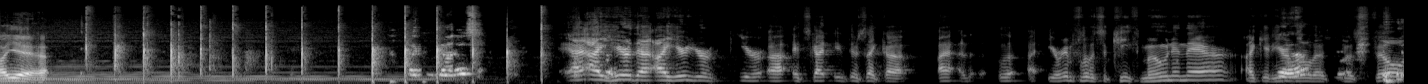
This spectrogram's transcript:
Oh yeah. Thank you, guys. I, I hear that. I hear your your. Uh, it's got. There's like a. I, uh, your influence of Keith Moon in there. I could hear a Yeah. little of those, those fills.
